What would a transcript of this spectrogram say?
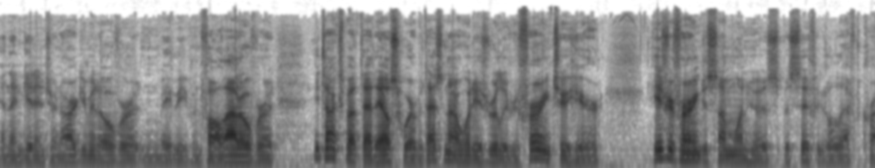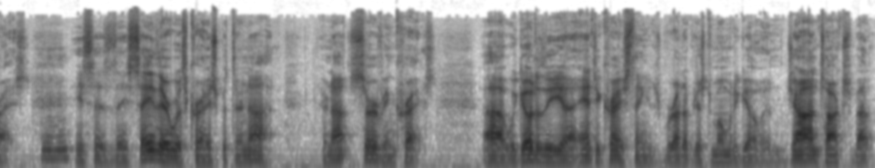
and then get into an argument over it, and maybe even fall out over it. He talks about that elsewhere, but that's not what he's really referring to here. He's referring to someone who has specifically left Christ. He says they say they're with Christ, but they're not. They're not serving Christ. Uh, we go to the uh, Antichrist thing that's brought up just a moment ago, and John talks about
